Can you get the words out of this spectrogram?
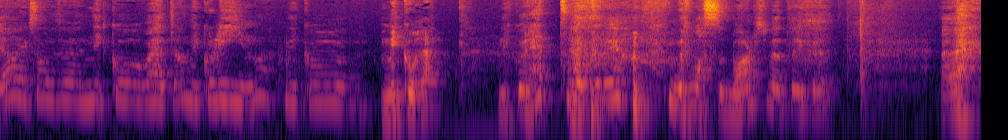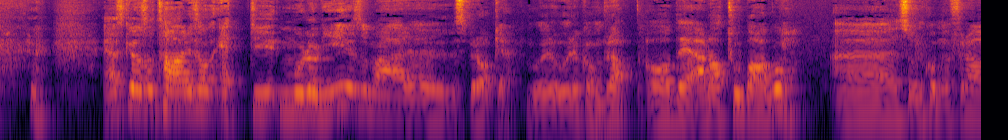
Ja, ikke sant? Nico, hva heter han? Nikoline? Nico, Nicorette. Nicorette heter det. Det er masse barn som heter Nicorette. Eh, Jeg skal også ta litt sånn etymologi, som er eh, språket, hvor ordet kommer fra. Og det er da Tobago, eh, som kommer fra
